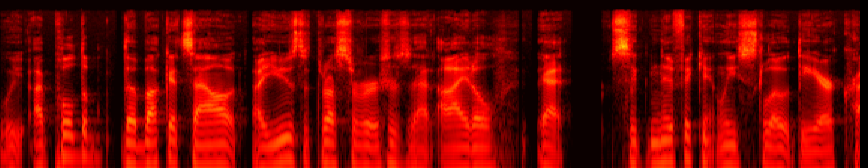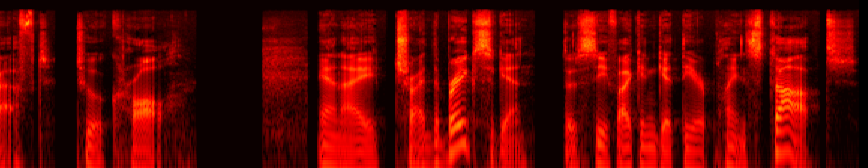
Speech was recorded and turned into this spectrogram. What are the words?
we I pulled the, the buckets out. I used the thrust reversers at idle. That significantly slowed the aircraft to a crawl, and I tried the brakes again to see if I can get the airplane stopped,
